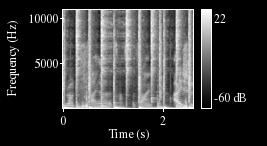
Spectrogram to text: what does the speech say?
you're on fire. It sounds divine. I should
